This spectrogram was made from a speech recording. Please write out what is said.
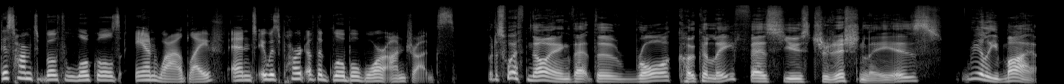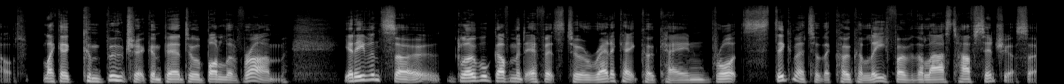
This harmed both locals and wildlife, and it was part of the global war on drugs. But it's worth knowing that the raw coca leaf, as used traditionally, is really mild, like a kombucha compared to a bottle of rum. Yet, even so, global government efforts to eradicate cocaine brought stigma to the coca leaf over the last half century or so.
